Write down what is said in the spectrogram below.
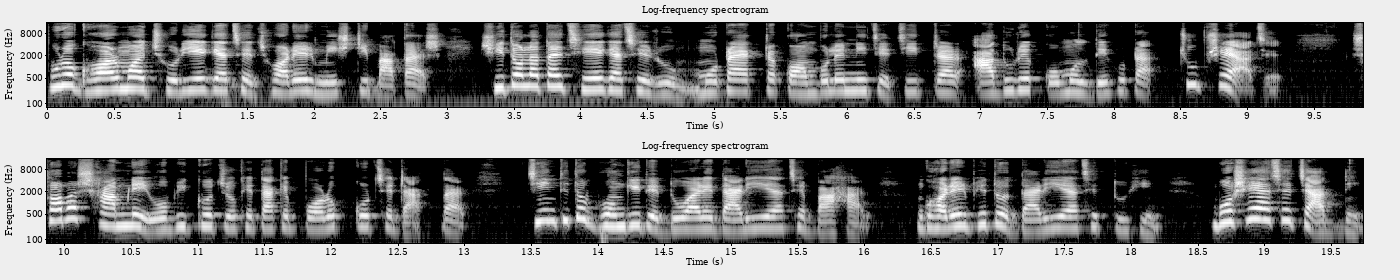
পুরো ঘরময় ছড়িয়ে গেছে ঝড়ের মিষ্টি বাতাস। শীতলতায় ছেয়ে গেছে রুম। মোটা একটা কম্বলের নিচে চিত্রার আদুরে কোমল দেহটা চুপসে আছে। সবার সামনেই অভিজ্ঞ চোখে তাকে পরখ করছে ডাক্তার। চিন্তিত ভঙ্গিতে দুয়ারে দাঁড়িয়ে আছে বাহার। ঘরের ভেতর দাঁড়িয়ে আছে তুহিন। বসে আছে চাঁদনি।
